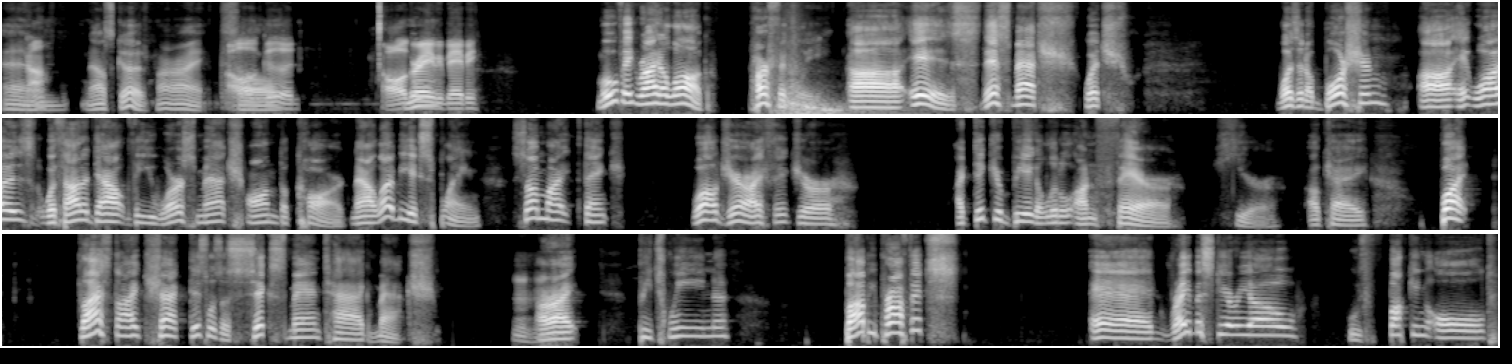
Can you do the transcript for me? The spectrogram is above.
And now it's good. All right. all good. All gravy, baby. Moving right along perfectly uh is this match which was an abortion uh it was without a doubt the worst match on the card. Now let me explain. Some might think well Jer, i think you're i think you're being a little unfair here okay? But last i checked this was a six man tag match. Mhm. all right, between Bobby Profits and Rey Mysterio, who's fucking old,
